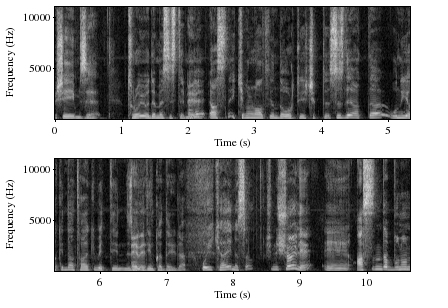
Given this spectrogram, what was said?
şeyimize. Troy ödeme sistemine. Evet. Aslında 2016 yılında ortaya çıktı. Siz de hatta onu yakından takip ettiğiniz Evet. bildiğim kadarıyla. O hikaye nasıl? Şimdi şöyle e, aslında bunun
